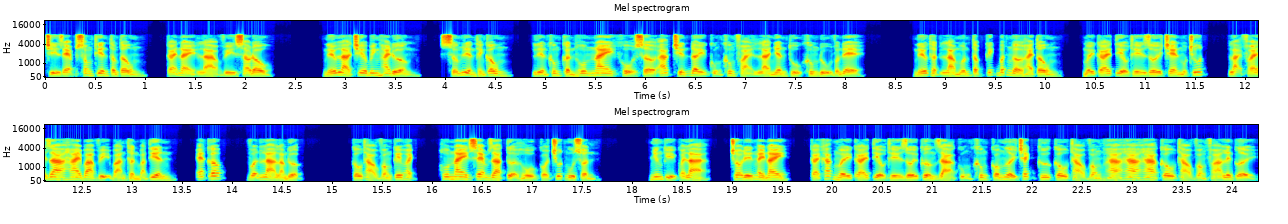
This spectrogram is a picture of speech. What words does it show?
chỉ dẹp xong thiên tâm tông, cái này là vì sao đâu? Nếu là chia binh hai đường, sớm liền thành công, liền không cần hôm nay khổ sở ác chiến đây cũng không phải là nhân thủ không đủ vấn đề. Nếu thật là muốn tập kích bất ngờ hai tông, mấy cái tiểu thế giới chen một chút, lại phái ra hai ba vị bán thần bán tiên, ép cấp, vẫn là làm được. Câu thảo vong kế hoạch, hôm nay xem ra tựa hồ có chút ngu xuẩn. Nhưng kỳ quái là, cho đến ngày nay cái khác mấy cái tiểu thế giới cường giả cũng không có người trách cứ câu thảo vong, ha ha ha, câu thảo vong phá lên cười,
